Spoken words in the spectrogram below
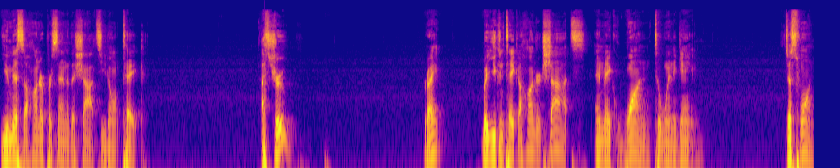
you miss 100% of the shots you don't take. That's true. Right? But you can take 100 shots and make one to win a game. Just one.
